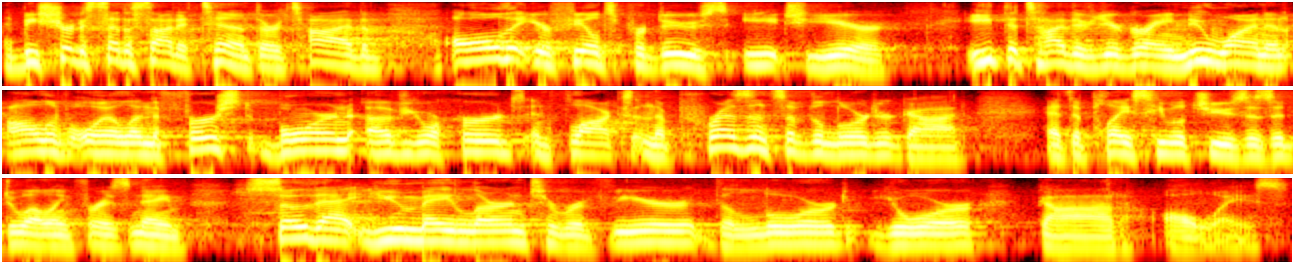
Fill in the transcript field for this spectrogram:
And be sure to set aside a tenth or a tithe of all that your fields produce each year. Eat the tithe of your grain, new wine, and olive oil, and the firstborn of your herds and flocks in the presence of the Lord your God at the place he will choose as a dwelling for his name, so that you may learn to revere the Lord your God always.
